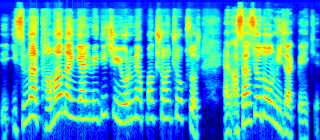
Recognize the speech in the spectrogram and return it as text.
İ isimler tamamen gelmediği için yorum yapmak şu an çok zor. Yani Asensio da olmayacak belki.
